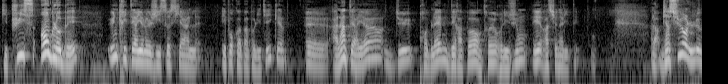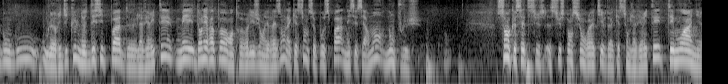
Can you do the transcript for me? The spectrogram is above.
qui puisse englober une critériologie sociale et pourquoi pas politique euh, à l'intérieur du problème des rapports entre religion et rationalité. Alors, bien sûr, le bon goût ou le ridicule ne décide pas de la vérité, mais dans les rapports entre religion et raison, la question ne se pose pas nécessairement non plus. Sans que cette suspension relative de la question de la vérité témoigne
